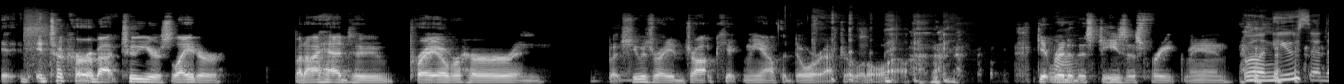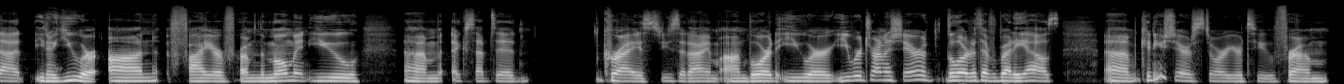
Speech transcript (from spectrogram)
it, it took her about two years later, but I had to pray over her and, but she was ready to drop kick me out the door after a little while. Get wow. rid of this Jesus freak, man. well, and you said that, you know, you were on fire from the moment you um, accepted Christ, you said I am on board. You were you were trying to share the Lord with everybody else. Um, can you share a story or two from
